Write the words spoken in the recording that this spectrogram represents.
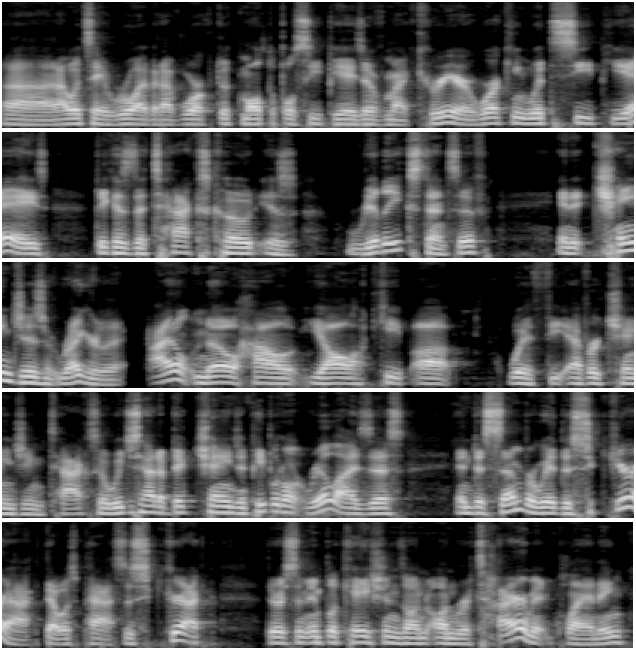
Uh, I would say Roy, but I've worked with multiple CPAs over my career, working with CPAs because the tax code is really extensive and it changes regularly. I don't know how y'all keep up with the ever changing tax So We just had a big change, and people don't realize this. In December, we had the Secure Act that was passed. The Secure Act, there are some implications on, on retirement planning,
